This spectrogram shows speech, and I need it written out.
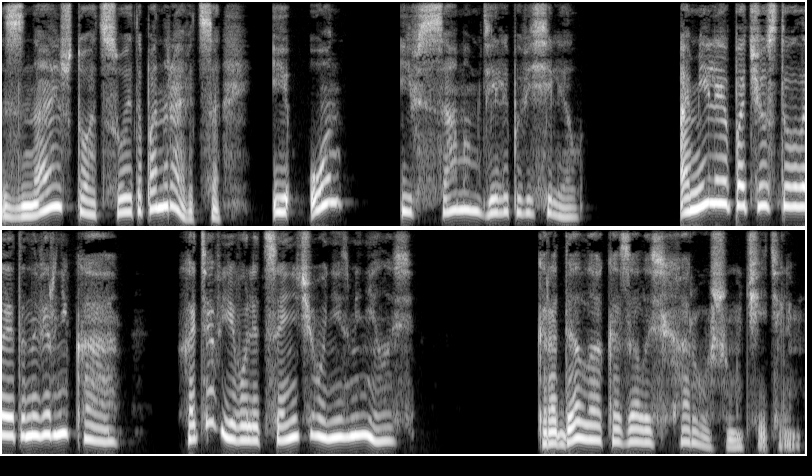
зная, что отцу это понравится, и он и в самом деле повеселел. Амилия почувствовала это наверняка, хотя в его лице ничего не изменилось. Краделла оказалась хорошим учителем.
